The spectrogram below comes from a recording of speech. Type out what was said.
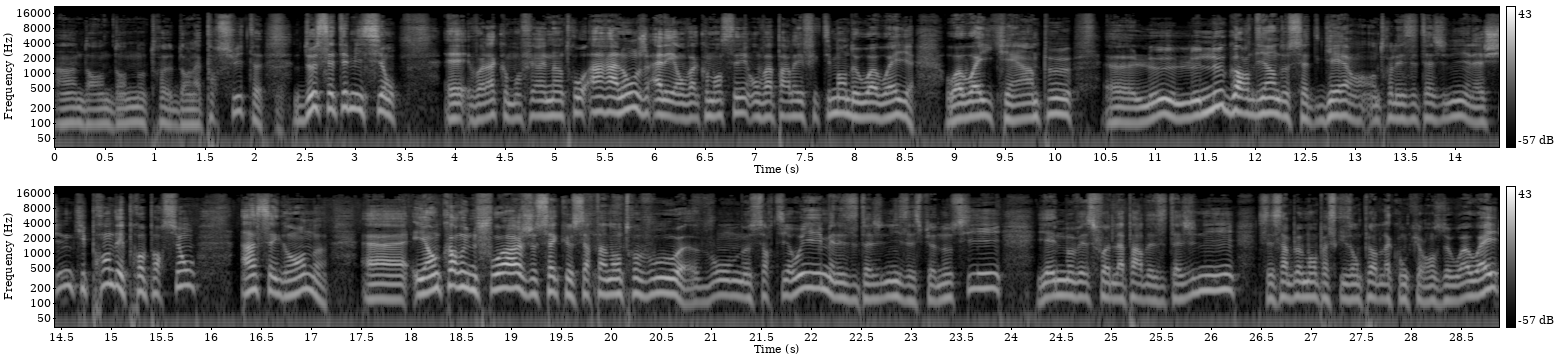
hein, dans la poursuite de cette émission. Et voilà comment faire une intro à rallonge. Allez, on va commencer. On va parler effectivement de Huawei. Huawei qui est un peu euh, le, le nœud gordien de cette guerre entre les États-Unis et la Chine, qui prend des proportions assez grandes. Euh, et encore une fois, je sais que certains d'entre vous euh, vont me sortir, oui, mais les États-Unis espionnent aussi. Il y a une mauvaise foi de la part des États-Unis. C'est simplement parce qu'ils ont peur de la concurrence de Huawei.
